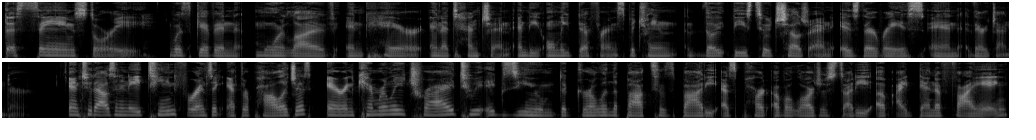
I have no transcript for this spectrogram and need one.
the same story was given more love and care and attention. And the only difference between the, these two children is their race and their gender in 2018, forensic anthropologist Erin Kimmerle tried to exhume the girl in the box's body as part of a larger study of identifying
